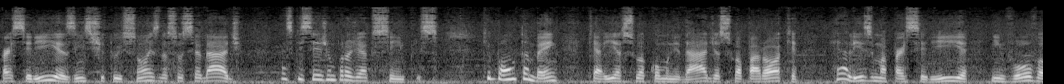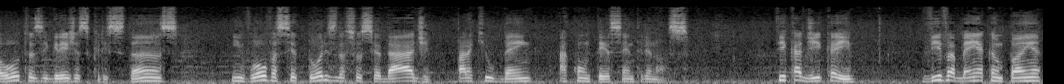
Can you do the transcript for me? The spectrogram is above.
parcerias e instituições da sociedade, mas que seja um projeto simples. Que bom também que aí a sua comunidade, a sua paróquia realize uma parceria, envolva outras igrejas cristãs, envolva setores da sociedade para que o bem aconteça entre nós. Fica a dica aí. Viva bem a campanha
